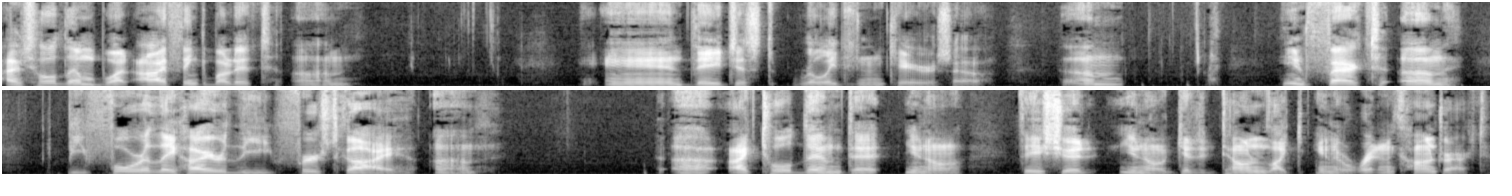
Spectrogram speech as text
I told them what I think about it. Um, and they just really didn't care. So, um, in fact, um, before they hired the first guy, um, uh, I told them that you know they should you know get it down like in a written contract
